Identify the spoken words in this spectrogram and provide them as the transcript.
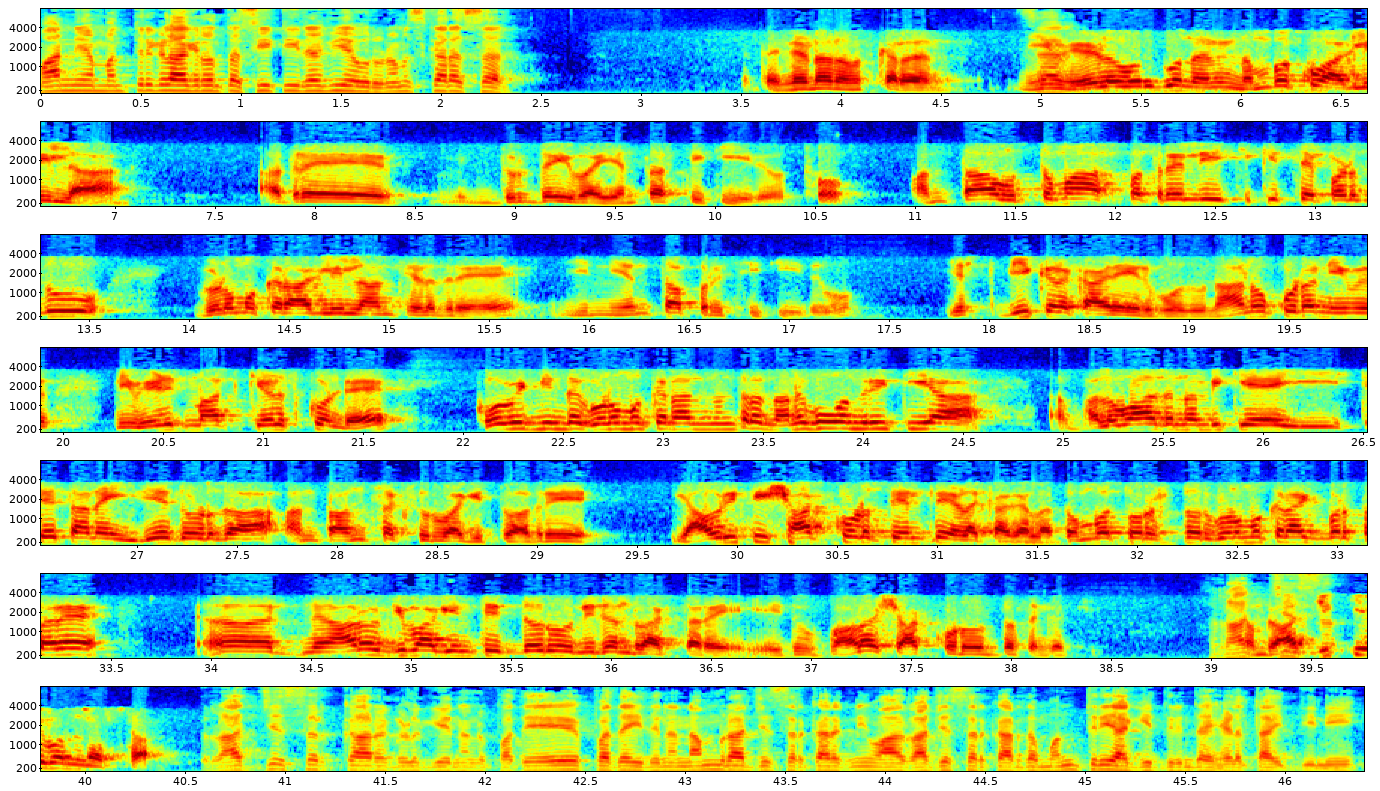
ಮಾನ್ಯ ಮಂತ್ರಿಗಳಾಗಿರುವಂತಹ C T Ravi ಅವರು ನಮಸ್ಕಾರ ಸರ್. ತಂಗಣ್ಣ ನಮಸ್ಕಾರ. ನೀವು ಹೇಳೋವರೆಗೂ ನನಗೆ ನಂಬಕ್ಕೂ ಆಗ್ಲಿಲ್ಲ. ಆದ್ರೆ ದುರ್ದೈವ ಎಂತ ಸ್ಥಿತಿ ಇದು? ಅಂತ ಉತ್ತಮ ಆಸ್ಪತ್ರೆಯಲ್ಲಿ ಚಿಕಿತ್ಸೆ ಪಡೆದು ಗುಣಮುಖರಾಗ್ಲಿಲ್ಲ ಅಂತ ಹೇಳಿದ್ರೆ ಇನ್ ಎಂತ ಪರಿಸ್ಥಿತಿ ಇದು? ಎಷ್ಟು ಭೀಕರ ಕಾಯಿಲೆ ಇರ್ಬೋದು. ನಾನು ಕೂಡ ನೀವು ನೀವು ಹೇಳಿದ ಮಾತು ಕೇಳಿಸ್ಕೊಂಡೆ. ಕೋವಿಡ್ನಿಂದ ಗುಣಮುಖರಾದ ನಂತರ ನನಗೂ ಒಂದು ರೀತಿಯ ಬಲವಾದ ನಂಬಿಕೆ ಈ ಇಷ್ಟೇ ತಾನೇ ಇದೇ ದೊಡ್ಡದ ಅಂತ ಅನ್ಸಕ್ ಶುರುವಾಗಿತ್ತು. ಆದ್ರೆ ಯಾವ ರೀತಿ ಶಾಕ್ ಕೊಡುತ್ತೆ ಅಂತ ಹೇಳಕ್ಕಾಗಲ್ಲ. ತೊಂಬತ್ತು ವರ್ಷದವ್ರು ಗುಣಮುಖರಾಗಿ ಬರ್ತಾರೆ ಆರೋಗ್ಯವಾಗಿ ಇಂತಿದ್ದವರು ನಿಧನರಾಗ್ತಾರೆ. ಇದು ಬಹಳ ಶಾಕ್ ಕೊಡುವಂತ ಸಂಗತಿ. ರಾಜ್ಯಕ್ಕೆ ಒಂದು ನಷ್ಟ. ರಾಜ್ಯ ಸರ್ಕಾರಗಳಿಗೆ ನಾನು ಪದೇ ಪದೇ ಇದನ್ನ ನಮ್ಮ ರಾಜ್ಯ ಸರ್ಕಾರಕ್ಕೆ ನೀವು ಆ ರಾಜ್ಯ ಸರ್ಕಾರದ ಮಂತ್ರಿ ಆಗಿದ್ದರಿಂದ ಹೇಳ್ತಾ ಇದ್ದೀನಿ.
